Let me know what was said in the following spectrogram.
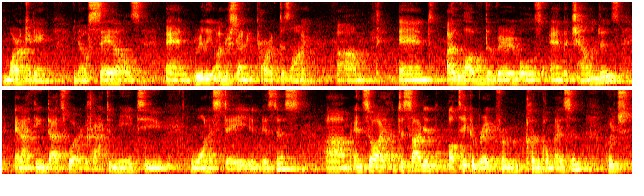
marketing, you know, sales, and really understanding product design. Um, and I love the variables and the challenges, and I think that's what attracted me to want to stay in business. Um, and so I decided I'll take a break from clinical medicine, which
